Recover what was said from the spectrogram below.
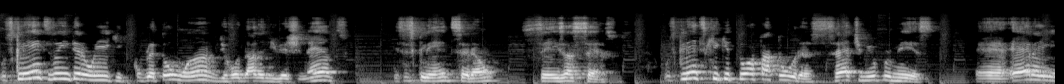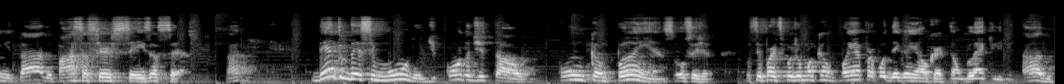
Os clientes do Interweek que completou um ano de rodada de investimentos, esses clientes serão seis acessos. Os clientes que quitou a fatura 7 mil por mês é, era ilimitado, passa a ser seis acessos. Tá? Dentro desse mundo de conta digital com campanhas, ou seja, você participou de uma campanha para poder ganhar o cartão Black limitado,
